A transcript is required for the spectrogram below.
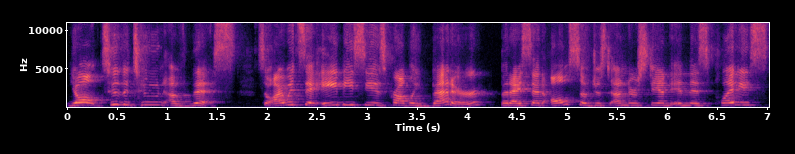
Y'all, to the tune of this. So I would say ABC is probably better, but I said also just understand in this place,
